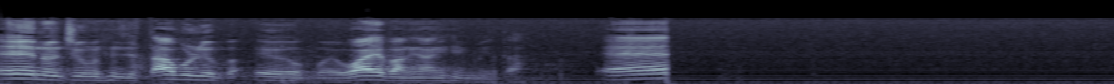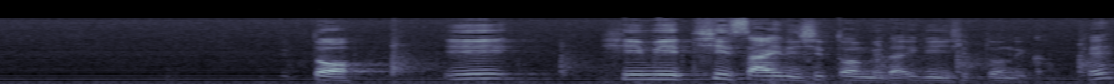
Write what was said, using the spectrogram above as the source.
A는 지금 현재 W 어, 뭐, Y 방향의 힘입니다. N 또이 힘이 T 사인 20도입니다. 이게 20도니까. 오케이?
